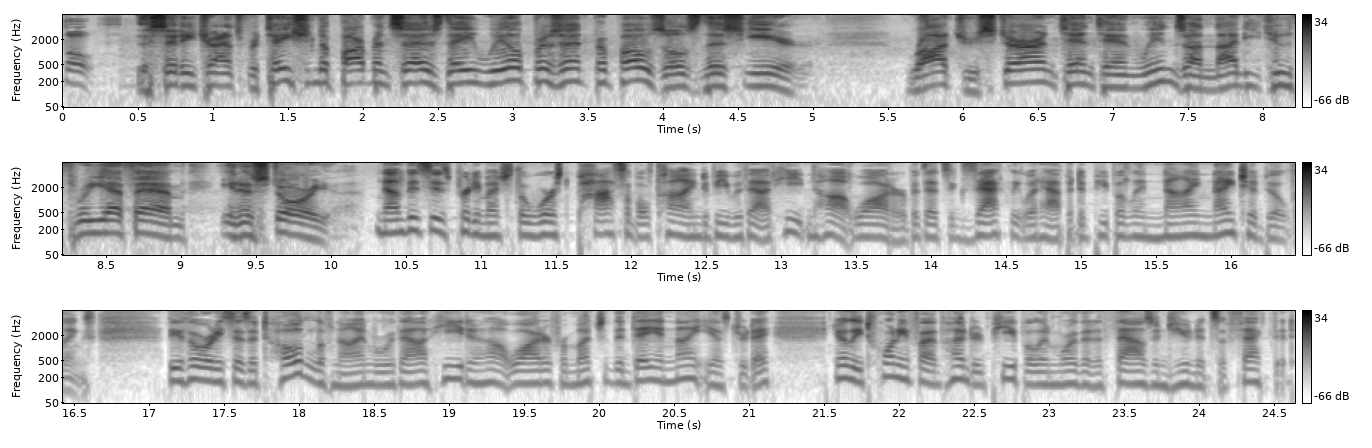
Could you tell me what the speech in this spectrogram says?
both. The city transportation department says they will present proposals this year. Roger Stern, 1010 wins on 92.3 FM in Astoria. Now, this is pretty much the worst possible time to be without heat and hot water, but that's exactly what happened to people in nine NYCHA buildings. The authority says a total of nine were without heat and hot water for much of the day and night yesterday. Nearly 2,500 people and more than 1,000 units affected.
